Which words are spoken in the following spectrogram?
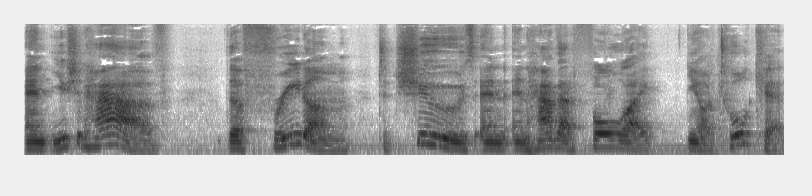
And you should have the freedom to choose and, and have that full, like, you know, toolkit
